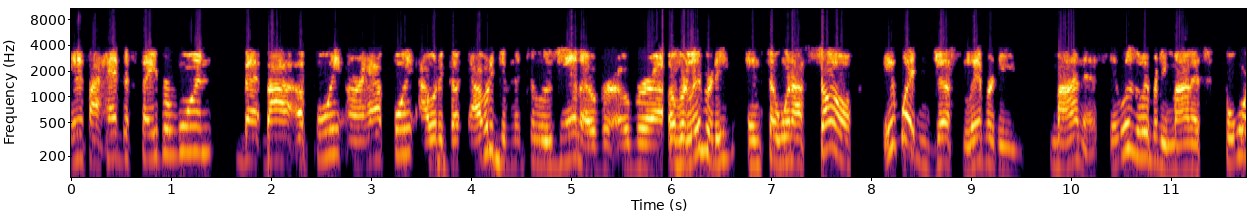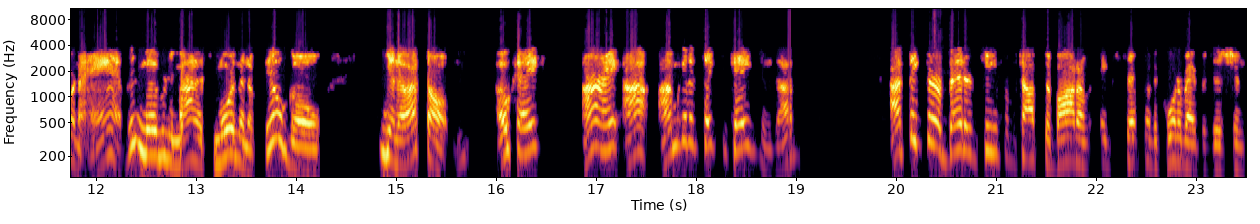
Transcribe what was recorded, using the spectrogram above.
and if I had to favor one by, by a point or a half point, I would have I would have given it to Louisiana over over uh, over Liberty. And so when I saw it wasn't just Liberty minus, it was Liberty minus four and a half. It was Liberty minus more than a field goal. You know, I thought, okay, all right, I, I'm going to take the Cajuns. I I think they're a better team from top to bottom, except for the quarterback position.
